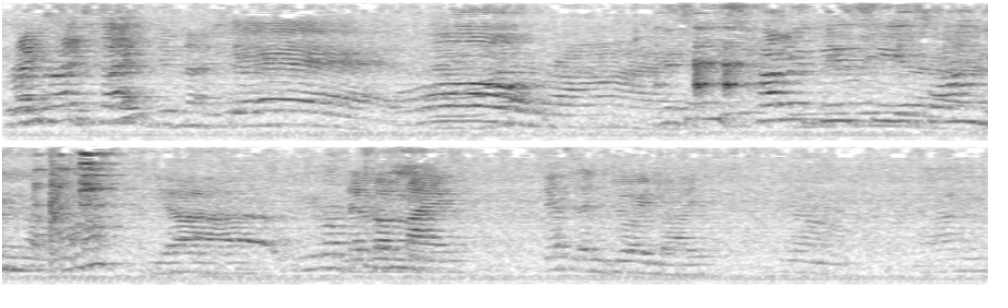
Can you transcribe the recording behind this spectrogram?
Rice, is rice? rice din na siya. Yes. Oh. Alright. This is holiday season, you know? Yeah. You have to Never eat. mind. Just enjoy life. Yeah ang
